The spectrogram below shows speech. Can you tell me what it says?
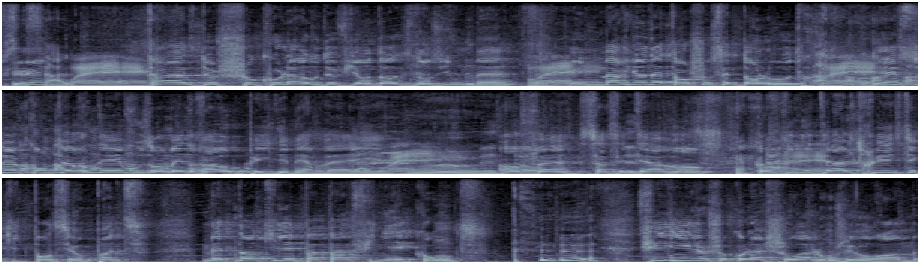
c'est Une sale. Ouais. tasse de chocolat ou de viandox dans une main, Ouais. une marionnette en chaussette dans l'autre, Ouais. et ce compteur né vous emmènera au pays des merveilles. Ouais. Enfin, ça c'était avant, quand il était altruiste et qu'il pensait aux potes. Maintenant qu'il est papa, fini les comptes. Fini le chocolat chaud allongé au rhum.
